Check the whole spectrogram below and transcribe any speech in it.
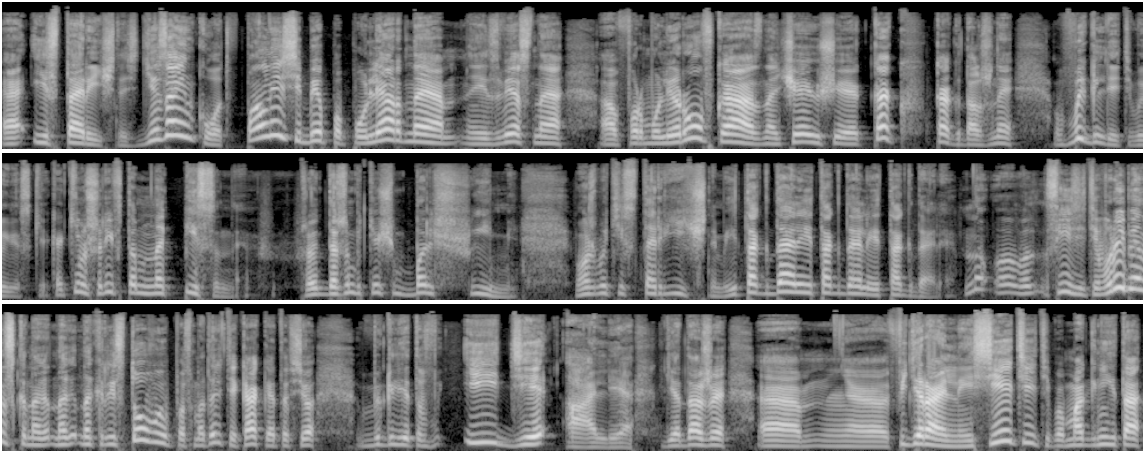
э, историчность. Дизайн-код вполне себе популярная, известная э, формулировка, означающая, как, как должны выглядеть вывески, каким шрифтом написаны, что они должны быть очень большими, может быть, историчными и так далее, и так далее, и так далее. Ну, э, съездите в Рыбинск на, на, на Крестовую, посмотрите, как это все выглядит в идеале, где даже э, э, федеральные сети, типа Магнита,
